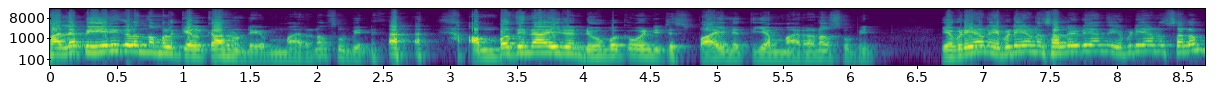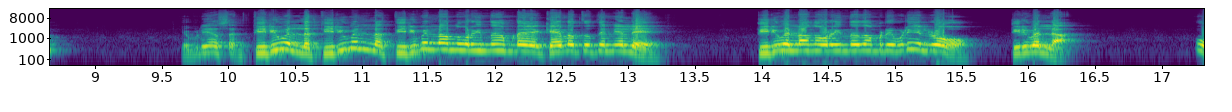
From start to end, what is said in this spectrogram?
പല പേരുകളും നമ്മൾ കേൾക്കാറുണ്ട്. മരണസുബിൻ. അമ്പതിനായിരം രൂപക്ക് വേണ്ടിയിട്ട് സ്പായിലെത്തിയ മരണസുബിൻ. എവിടെയാണ് എവിടെയാണ് സ്ഥലം എവിടെയാണ് എവിടെയാണ് സ്ഥലം? എവിടെയാ തിരുവല്ല തിരുവല്ല തിരുവല്ല എന്ന് പറയുന്നത് നമ്മുടെ കേരളത്തിൽ തന്നെയല്ലേ? തിരുവല്ല എന്ന് പറയുന്നത് നമ്മുടെ ഇവിടെയല്ലോ തിരുവല്ല. ഓ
